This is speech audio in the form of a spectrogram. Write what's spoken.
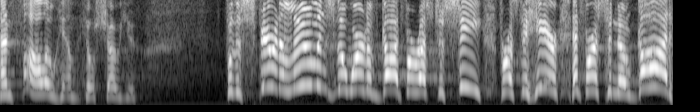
and follow Him. He'll show you. For the Spirit illumines the Word of God for us to see, for us to hear, and for us to know God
